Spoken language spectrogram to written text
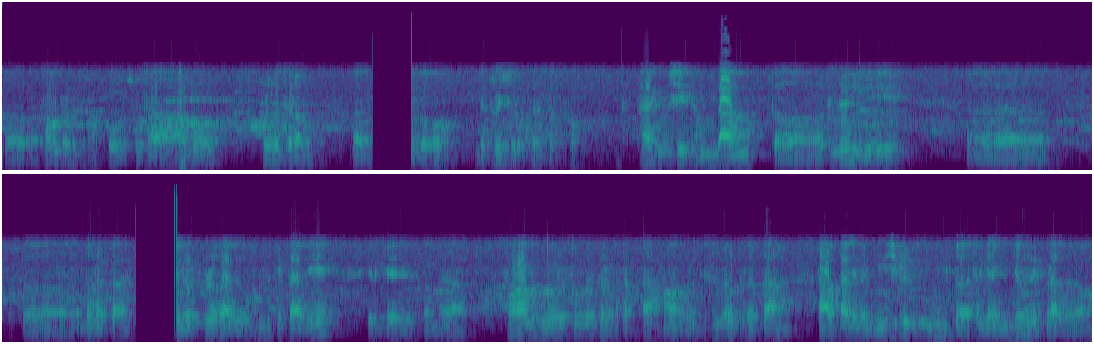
그 성적부터 받고 조사하고 그런 것처럼 어, 도 이제 그런 식으로 받았었어. 당시 담당 그 선생님이 어, 그 뭐랄까 를 불러가지고 밤늦게까지 이렇게 그 뭐야 상황을 설명서를 받았다, 상황을 이렇게 설명을 들었다, 라고까지는 인식을 그러니까 자기가 인정을 했더라고요.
